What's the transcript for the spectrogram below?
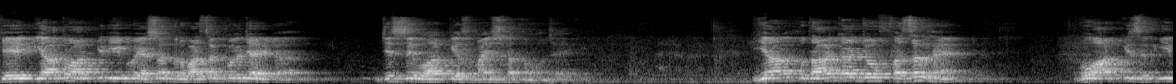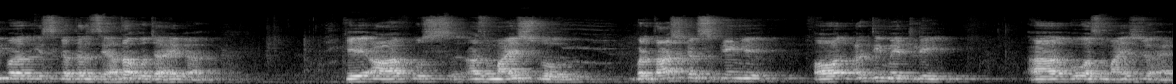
कि या तो आपके लिए कोई ऐसा दरवाज़ा खुल जाएगा जिससे वो आपकी आजमाइश खत्म हो जाएगी या खुदा का जो फजल है, वो आपकी ज़िंदगी पर इस कदर ज़्यादा हो जाएगा कि आप उस आजमाइश को बर्दाश्त कर सकेंगे और अल्टीमेटली वो आजमाइश जो है,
